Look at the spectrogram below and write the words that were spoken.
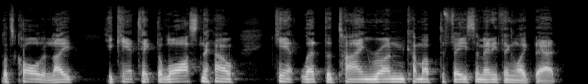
let's call it a night. He can't take the loss now can't let the tying run come up to face him, anything like that.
